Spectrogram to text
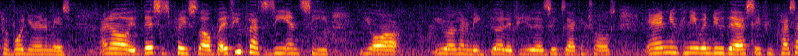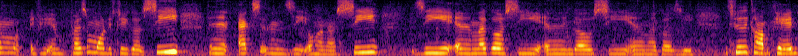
to avoid your enemies. I know this is pretty slow, but if you press Z and C, you are you are going to be good if you do the zigzag controls. And you can even do this if you press them. If you press them more, so you go C and then X and then Z. Oh no, C, Z and then let go of C and then go C and then let go of Z. It's really complicated.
